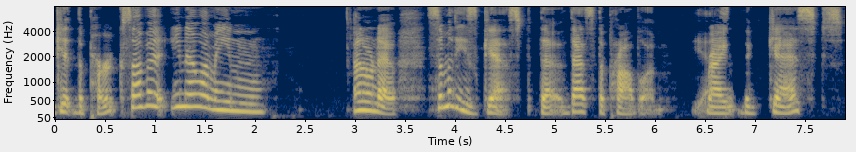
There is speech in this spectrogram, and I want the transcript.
get the perks of it. You know, I mean, I don't know. Some of these guests, though, that's the problem Yes. right? The guests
